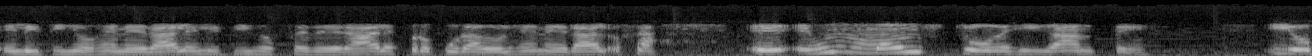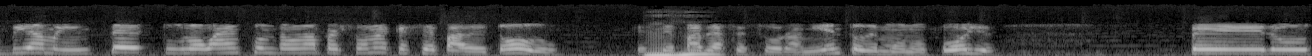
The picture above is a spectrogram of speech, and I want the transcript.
litigios generales, litigios federales, procurador general, o sea, eh, es un monstruo de gigante y obviamente tú no vas a encontrar una persona que sepa de todo, que sepa de asesoramiento, de monopolio, pero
